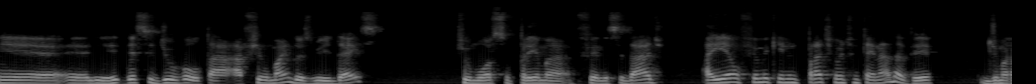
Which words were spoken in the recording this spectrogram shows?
é, ele decidiu voltar a filmar em 2010, filmou a Suprema Felicidade. Aí é um filme que praticamente não tem nada a ver, de uma,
